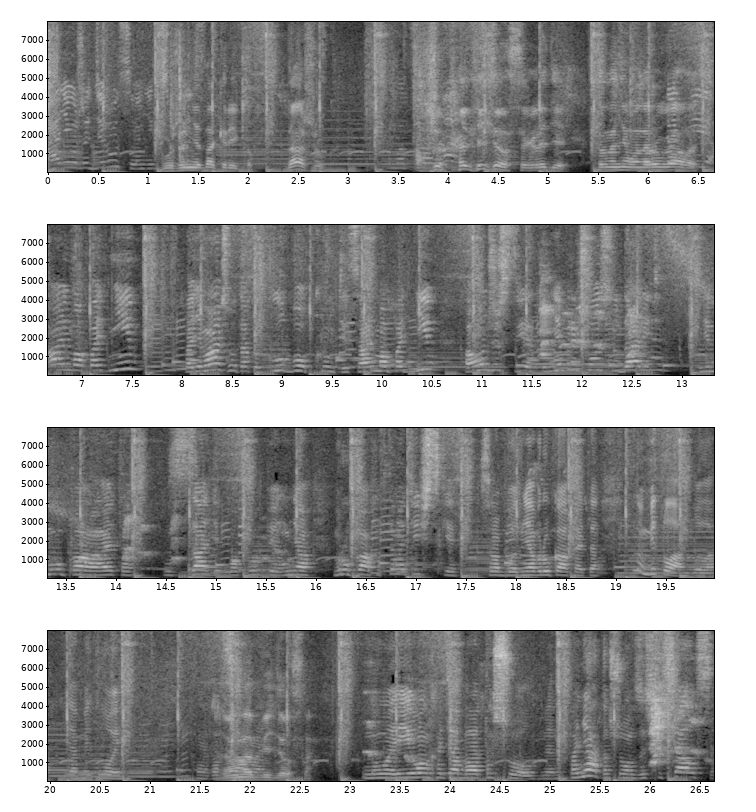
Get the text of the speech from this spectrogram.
А они уже дерутся, у них уже не до криков. Да, Жук? Жук обиделся, гляди. Кто на него наругалась. И Альма под ним, понимаешь, вот так вот клубок крутится, Альма под ним, а он же сверху. Мне пришлось ударить ему по это сзади по попе. У меня в руках автоматически сработал. У меня в руках это, ну, метла была. Я метлой. это Он самое. обиделся. Ну и он хотя бы отошел. Блин, понятно, что он защищался.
